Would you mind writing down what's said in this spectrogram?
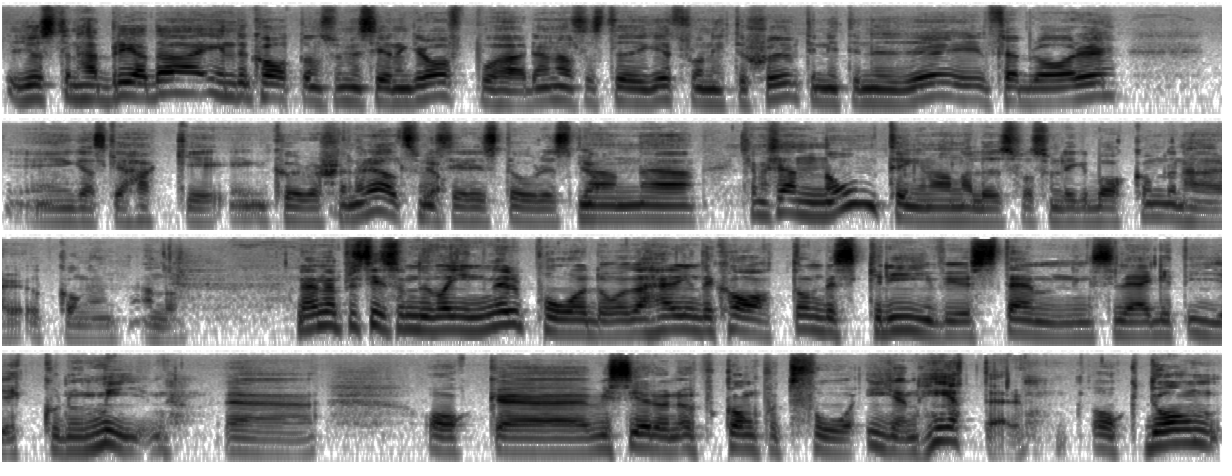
just den här breda indikatorn som vi ser en graf på här, den har alltså stigit från 97 till 99 i februari. En ganska hackig kurva generellt som ja. vi ser historiskt. Men eh, kan man säga någonting, en analys vad som ligger bakom den här uppgången ändå? Nej, men precis som du var inne på då, den här indikatorn beskriver ju stämningsläget i ekonomin. Eh, Och eh, vi ser då en uppgång på två enheter. Och de,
